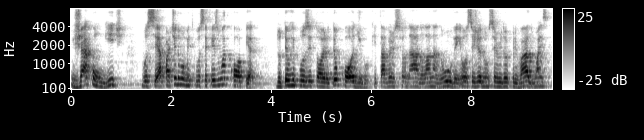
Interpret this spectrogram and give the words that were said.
Já com o Git você a partir do momento que você fez uma cópia do teu repositório, teu código que está versionado lá na nuvem, ou seja, num servidor privado, mas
